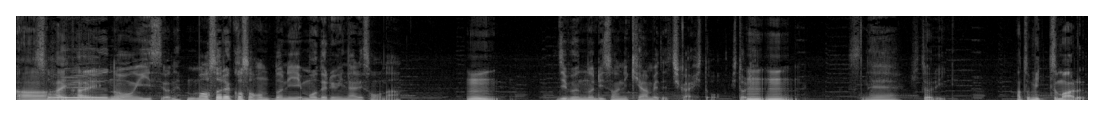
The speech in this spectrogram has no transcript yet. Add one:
そうはいはい。いうのいいですよね、まあそれこそ本当にモデルになりそうなうん。自分の理想に極めて近い人一人。でうんうん。すね、一人。あと3つもある。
